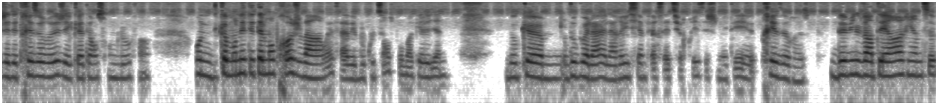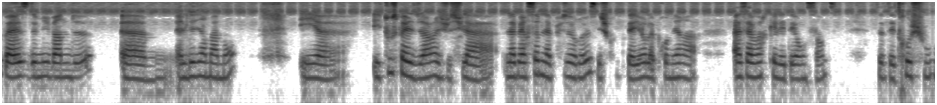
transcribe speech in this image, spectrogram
j'étais très heureuse. J'ai éclaté en sanglots. Enfin, comme on était tellement proches, ben ouais, ça avait beaucoup de sens pour moi qu'elle vienne. Donc, euh, donc voilà, elle a réussi à me faire cette surprise et je m'étais euh, très heureuse. 2021, rien ne se passe. 2022, euh, elle devient maman et, tout se passe bien et je suis la, personne la plus heureuse et je crois d'ailleurs la première à savoir qu'elle était enceinte. C'était trop chou.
